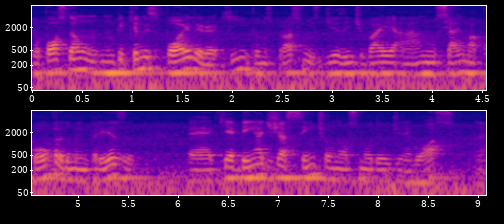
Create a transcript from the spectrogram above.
eu posso dar um, um, pequeno spoiler aqui. Então, nos próximos dias a gente vai anunciar uma compra de uma empresa é, que é bem adjacente ao nosso modelo de negócio. Né?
